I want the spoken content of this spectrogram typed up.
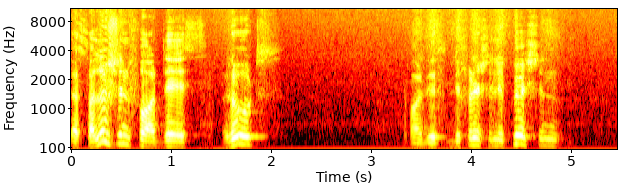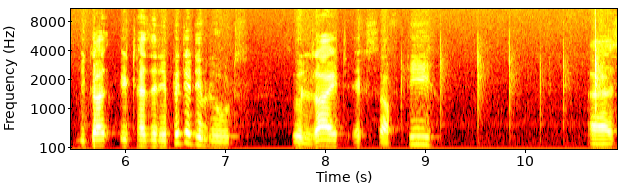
the solution for this roots for this differential equation because it has a repetitive roots, so we'll write x of t as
